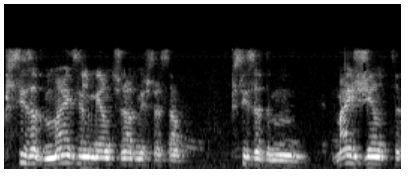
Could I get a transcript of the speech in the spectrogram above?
precisa de mais elementos na administração, precisa de mais gente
